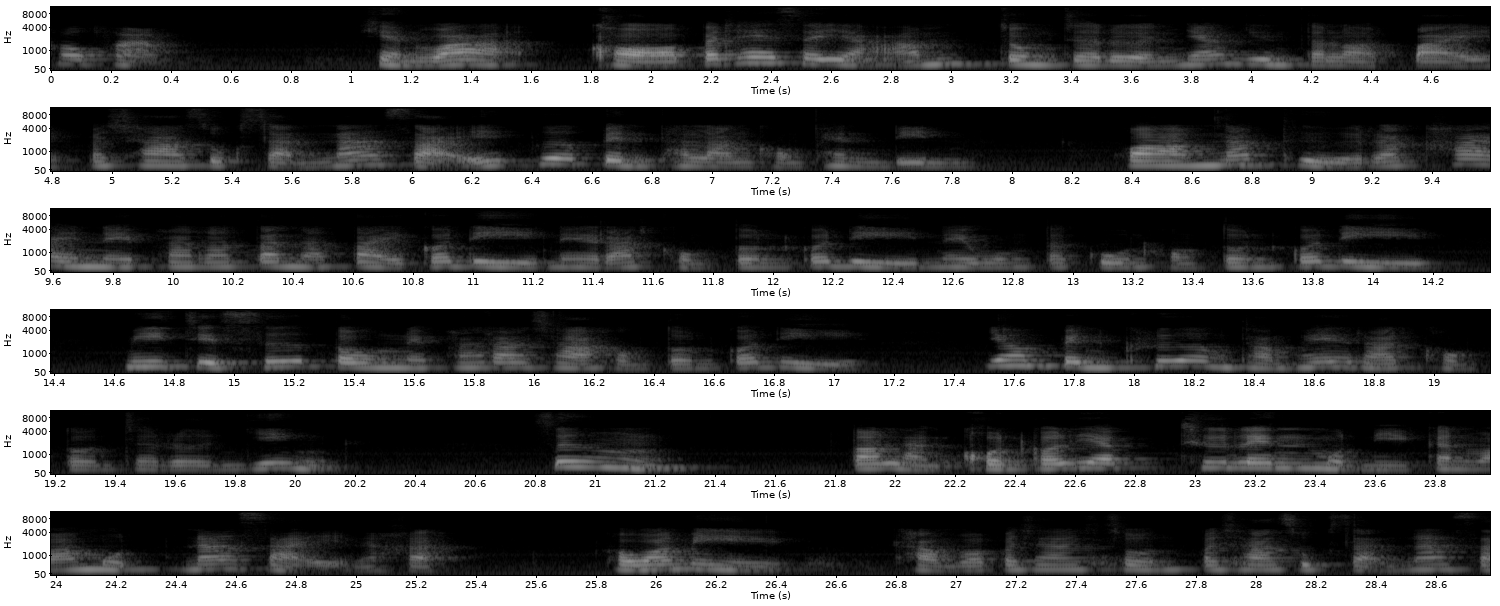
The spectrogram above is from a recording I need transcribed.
ข้อความ เขียนว่าขอประเทศสยามจงเจริญยั่งยืนตลอดไป ประชาสุขสันต์หน้าใสเพื่อเป็นพลังของแผ่นดิน ความนับถือรักใคร่ในพระรัตนตรัยก็ดี ในรัฐของตนก็ดี ในวงตระกูลของตนก็ดี มีจิตซื่อตรงในพระราชาของตนก็ดี ย่อมเป็นเครื่องทำให้รัฐของตนเจริญยิ่ง ซึ่งต อนหลังคนก็เรียกชื่อเล่นหมุดนี้กันว่าหมุดหน้าใสนะคะ เพราะว่ามีคำว่าประชาชนประชาสุขสันต์หน้าใส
